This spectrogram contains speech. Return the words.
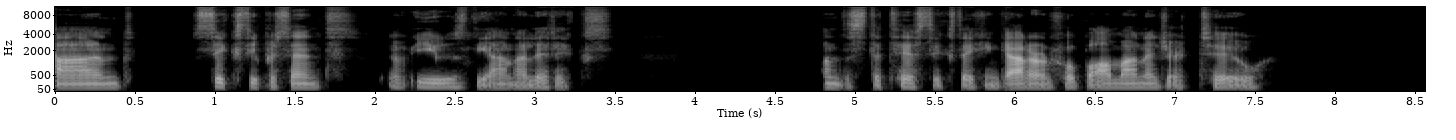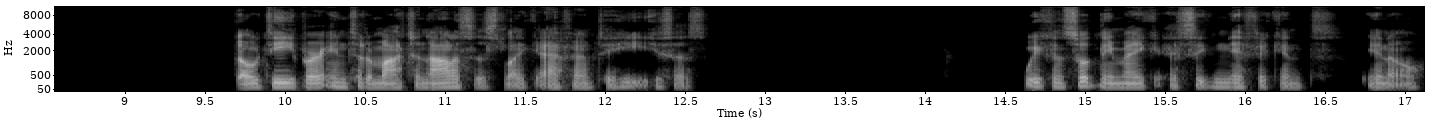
and 60% use the analytics and the statistics they can gather in Football Manager to go deeper into the match analysis, like FM Tahiti says, we can suddenly make a significant, you know,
